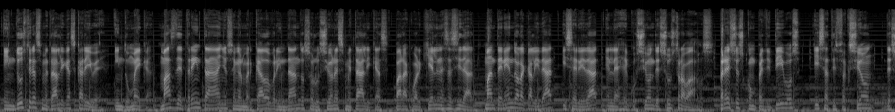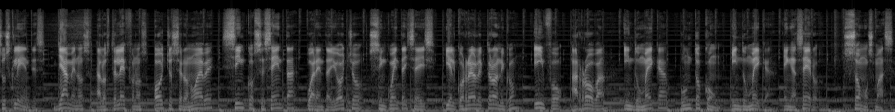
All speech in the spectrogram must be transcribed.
Industrias Metálicas Caribe, Indumeca, más de 30 años en el mercado brindando soluciones metálicas para cualquier necesidad, manteniendo la calidad y seriedad en la ejecución de sus trabajos, precios competitivos y satisfacción de sus clientes. Llámenos a los teléfonos 809-560-4856 y el correo electrónico info arroba. Indumeca, en acero, somos más.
